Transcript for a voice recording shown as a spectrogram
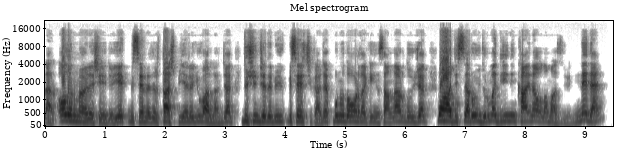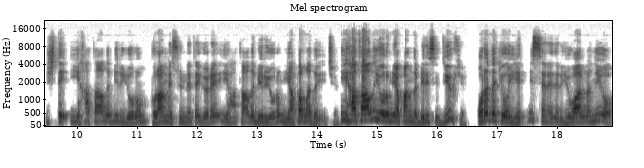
lan olur mu öyle şey diyor. 70 senedir taş bir yere yuvarlanacak. Düşüncede büyük bir ses çıkaracak. Bunu da oradaki insanlar duyacak. Bu hadisler uydurma dinin kaynağı olamaz diyor. Neden? İşte iyi hatalı bir yorum Kur'an ve sünnete göre iyi hatalı bir yorum yapamadığı için. İyi hatalı yorum yapan da birisi diyor ki oradaki o 70 senedir yuvarlanıyor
